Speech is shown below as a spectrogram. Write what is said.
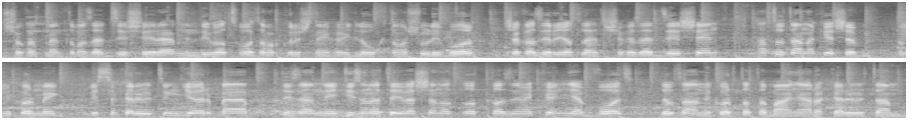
sokat mentem az edzésére, mindig ott voltam, akkor is néha így lógtam a suliból, csak azért, hogy ott lehetőség az edzésén. Hát utána később, amikor még visszakerültünk Győrbe, 14-15 évesen, ott, ott azért még könnyebb volt, de utána, amikor Tatabányára kerültem,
